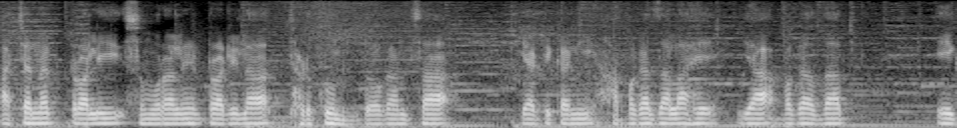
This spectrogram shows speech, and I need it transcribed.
अचानक ट्रॉली समोर आल्याने ट्रॉलीला धडकून दोघांचा या ठिकाणी अपघात झाला आहे. या अपघातात एक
